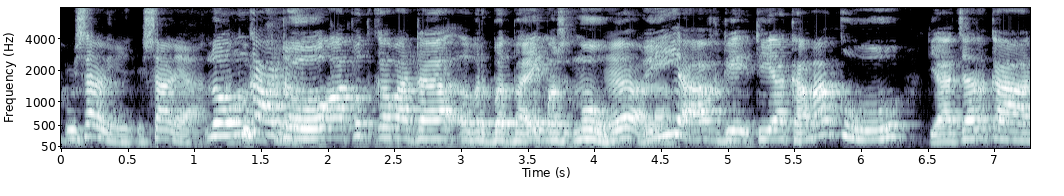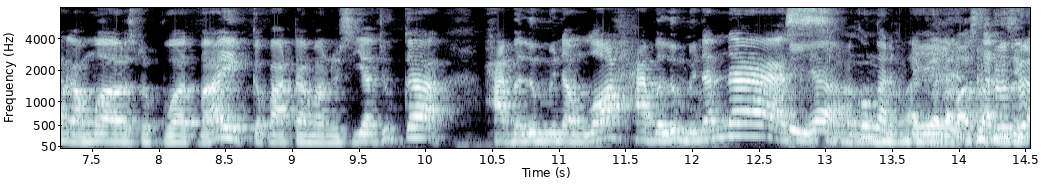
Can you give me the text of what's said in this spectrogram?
Misal nih, misal ya. Lo enggak misal- dong, output kepada eh, berbuat baik maksudmu. Iya. Iya, di, di agamaku diajarkan kamu harus berbuat baik kepada manusia juga. Hablum minallah, hablum minan nas. Iya, aku ngerti. ada Pak Ustadz di sini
